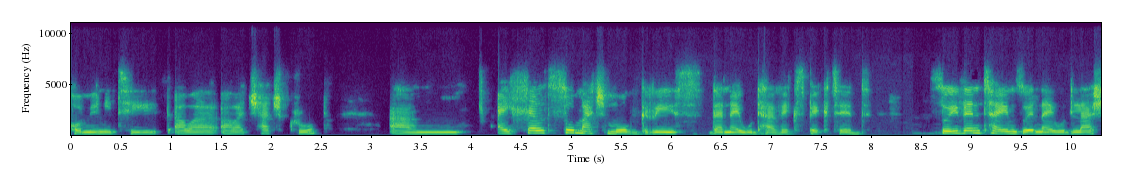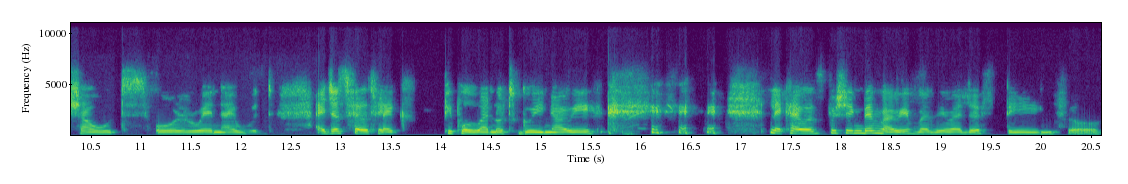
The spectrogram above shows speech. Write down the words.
community, our our church group, um, I felt so much more grace than I would have expected. So even times when I would lash out or when I would, I just felt like people were not going away. like I was pushing them away, but they were just staying. So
